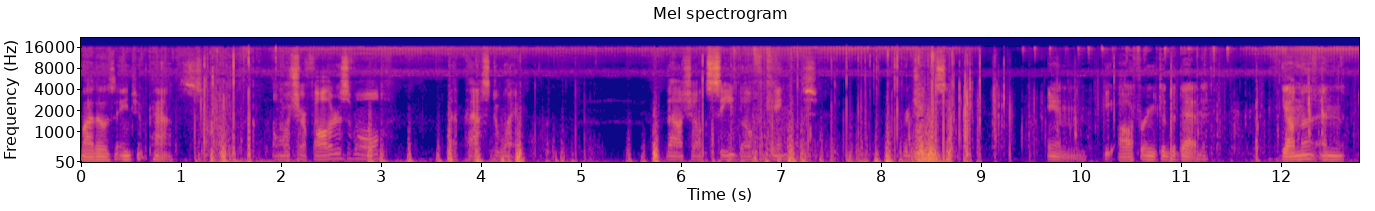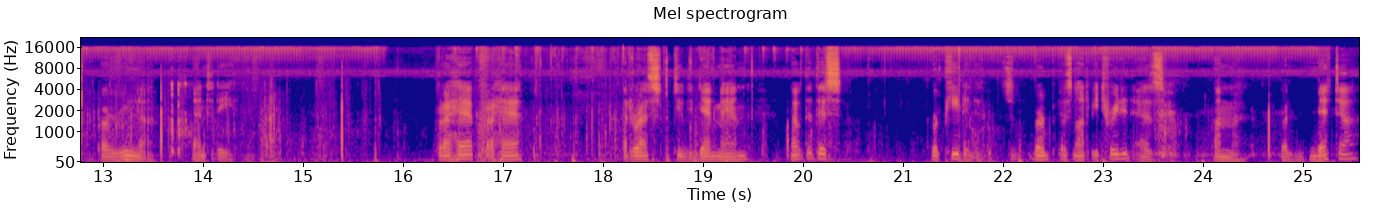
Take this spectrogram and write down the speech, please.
By those ancient paths on which our fathers of old have passed away, thou shalt see both kings rejoicing in the offering to the dead, Yama and Varuna entity. Prahe Prahe, addressed to the dead man. Note that this repeated verb is not to be treated as um, radeta.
